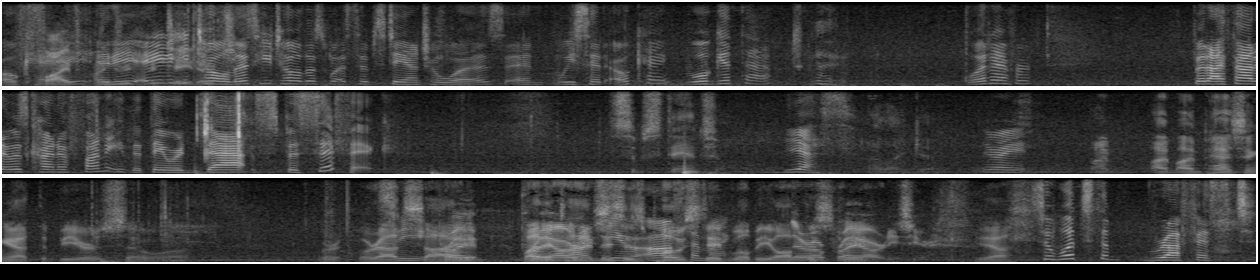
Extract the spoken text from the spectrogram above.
okay. 500 And he, and he told us, he told us what substantial was, and we said, okay, we'll get that. Whatever. But I thought it was kind of funny that they were that specific. substantial. Yes, I like it. right. I'm, I'm, I'm passing out the beers, so uh, we're, we're See- outside. Pri- and by the time priorities. this You're is off the posted, mic. we'll be off there the are street. priorities here. Yeah. So what's the roughest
